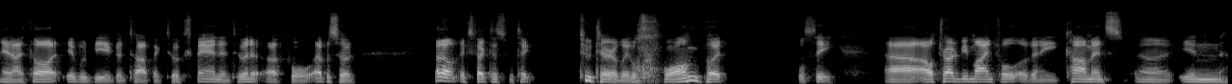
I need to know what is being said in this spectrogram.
and I thought it would be a good topic to expand into a full episode. I don't expect this will take too terribly long, but we'll see. Uh, I'll try to be mindful of any comments uh, in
